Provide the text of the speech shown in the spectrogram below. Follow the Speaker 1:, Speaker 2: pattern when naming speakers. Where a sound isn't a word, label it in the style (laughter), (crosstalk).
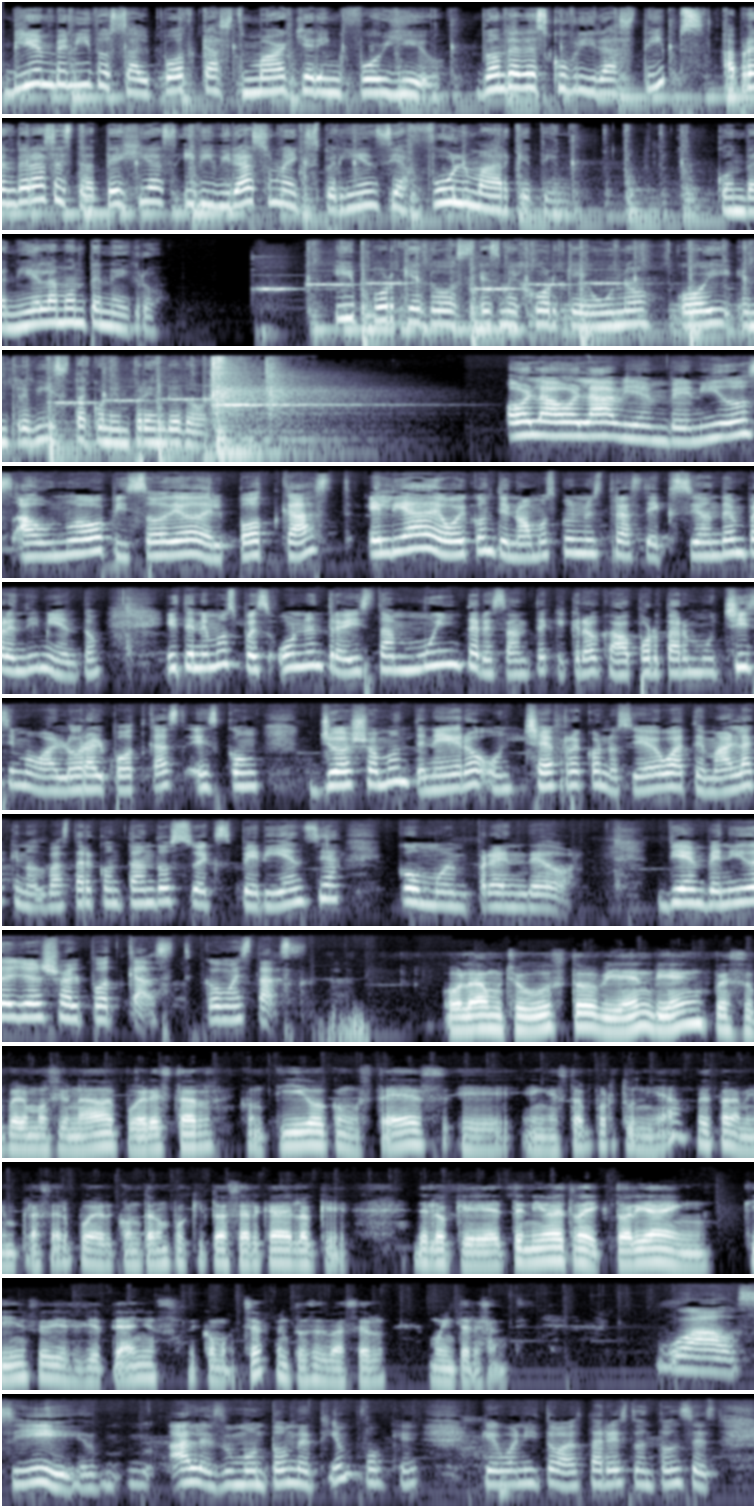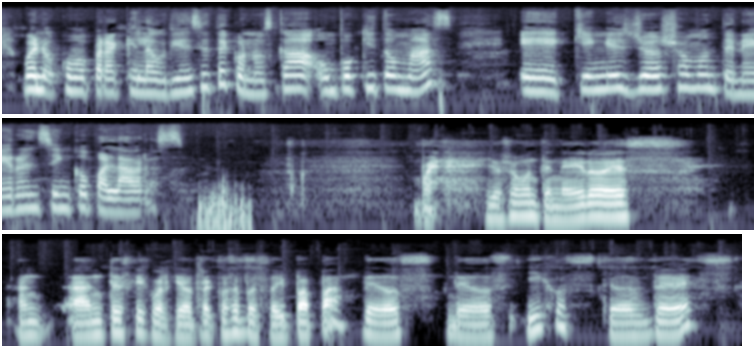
Speaker 1: Bienvenidos al podcast Marketing for You, donde descubrirás tips, aprenderás estrategias y vivirás una experiencia full marketing. Con Daniela Montenegro. Y porque dos es mejor que uno, hoy entrevista con emprendedor. Hola, hola, bienvenidos a un nuevo episodio del podcast. El día de hoy continuamos con nuestra sección de emprendimiento y tenemos pues una entrevista muy interesante que creo que va a aportar muchísimo valor al podcast. Es con Joshua Montenegro, un chef reconocido de Guatemala que nos va a estar contando su experiencia como emprendedor. Bienvenido Joshua al podcast. ¿Cómo estás?
Speaker 2: Hola, mucho gusto. Bien, bien, pues súper emocionado de poder estar contigo, con ustedes eh, en esta oportunidad. Es para mí un placer poder contar un poquito acerca de lo que, de lo que he tenido de trayectoria en 15, 17 años como chef, entonces va a ser muy interesante.
Speaker 1: Wow, sí, Alex, un montón de tiempo, qué, qué (laughs) bonito va a estar esto. Entonces, bueno, como para que la audiencia te conozca un poquito más, eh, ¿quién es Joshua Montenegro en cinco palabras?
Speaker 2: Bueno, Joshua Montenegro es antes que cualquier otra cosa, pues soy papá de dos, de dos hijos, de dos bebés.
